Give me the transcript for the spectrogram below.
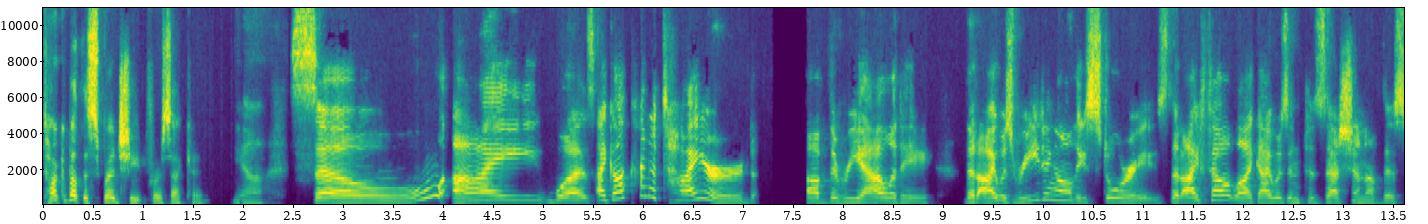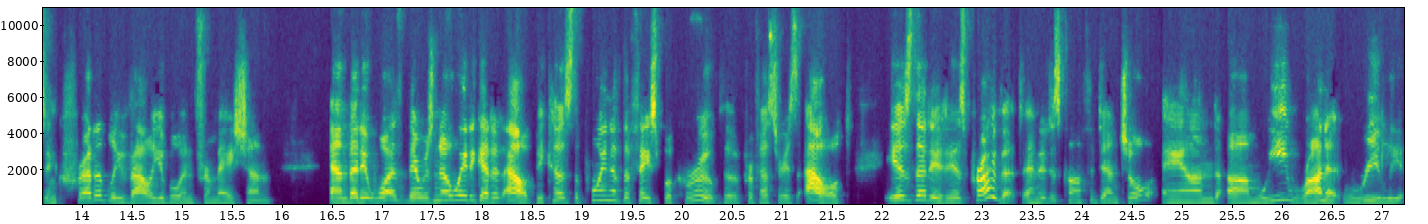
talk about the spreadsheet for a second. Yeah. So I was, I got kind of tired of the reality that I was reading all these stories, that I felt like I was in possession of this incredibly valuable information and that it was there was no way to get it out because the point of the facebook group the professor is out is that it is private and it is confidential and um, we run it really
